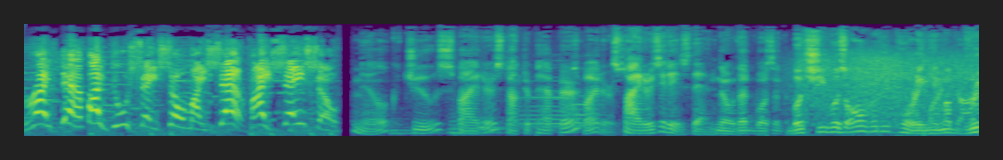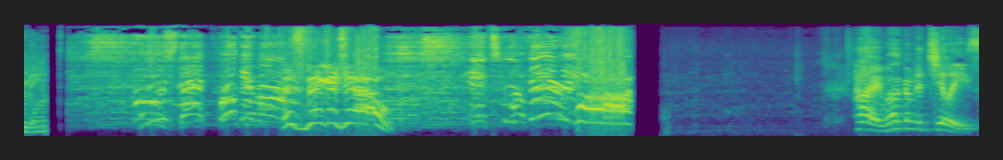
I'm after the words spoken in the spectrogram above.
right there, if I do say so myself, I say so. Milk, juice, spiders, Dr. Pepper. Spiders. Spiders it is then. No, that wasn't. But she was already pouring him a brimming. It's Pikachu! It's Clefairy! Hi, welcome to Chili's.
